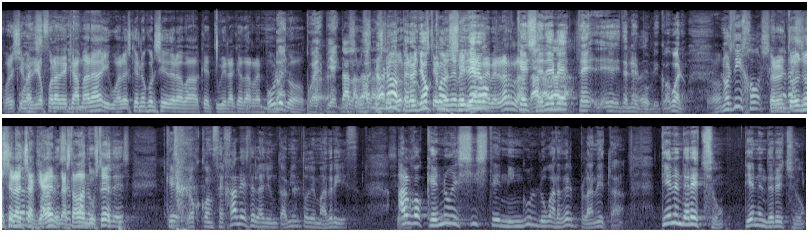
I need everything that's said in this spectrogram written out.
Bueno, si la pues, dio fuera de cámara, igual es que no consideraba que tuviera que darla en público. bueno, pues bien. Dala, dala. no, no, no- pero yo no considero que se debe te- eh, tener público. Bueno, nos dijo. Pero entonces no se la achaque a él, la sepan dando usted. ustedes Que los concejales del Ayuntamiento de Madrid, algo que no existe en ningún lugar del planeta, tienen derecho, tienen derecho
